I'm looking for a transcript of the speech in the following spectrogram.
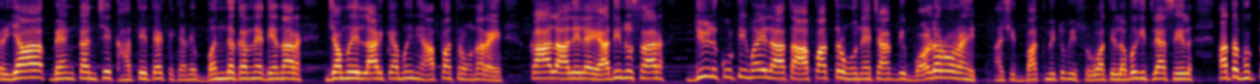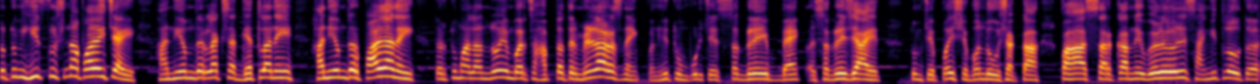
तर या बँकांचे खाते त्या ठिकाणी बंद करण्यात येणार ज्यामुळे लाडक्या बहिणी अपात्र होणार आहे. काल आलेल्या यादीनुसार दीड कोटी महिला आता अपात्र होण्याच्या अगदी बॉर्डरवर आहेत. अशी बातमी तुम्ही सुरुवातीला बघितली असेल. आता फक्त तुम्ही ही सूचना पाळायची आहे. हा नियम जर लक्षात घेतला नाही हा नियम जर पाळला नाही तर तुम्हाला नोव्हेंबरचा हप्ता तर मिळणारच नाही. पण इथून पुढचे सगळे बँक सगळे जे आहेत तुमचे पैसे बंद होऊ शकता. पहा सरकारने वेळोवेळी सांगितलं होतं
